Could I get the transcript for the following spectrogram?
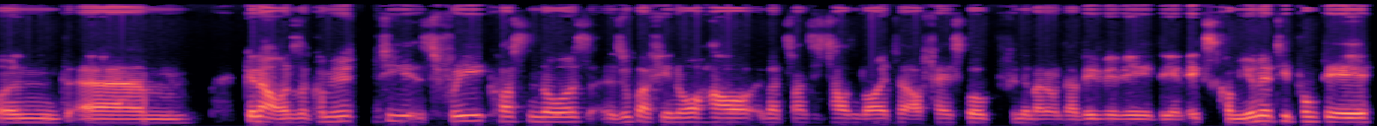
und ähm, genau, unsere Community ist free, kostenlos, super viel Know-how, über 20.000 Leute auf Facebook findet man unter www.dnxcommunity.de.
